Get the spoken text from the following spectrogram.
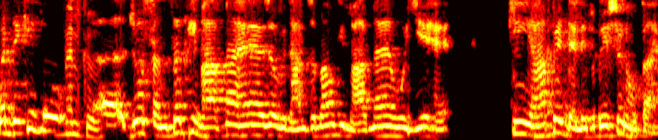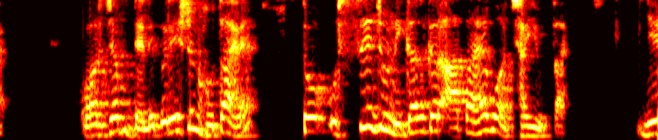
बट देखिए जो जो संसद की भावना है जो विधानसभाओं की भावना है वो ये है कि यहाँ पे डेलिब्रेशन होता है। और जब डेलिब्रेशन होता है तो उससे जो निकल कर आता है वो अच्छा ही होता है। ये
